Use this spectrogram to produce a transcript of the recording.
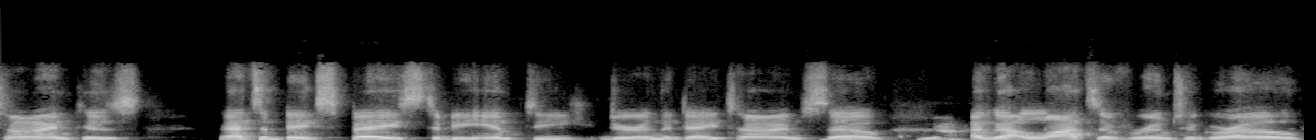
time because that's a big space to be empty during the daytime. So Yeah. I've got lots of room to grow.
